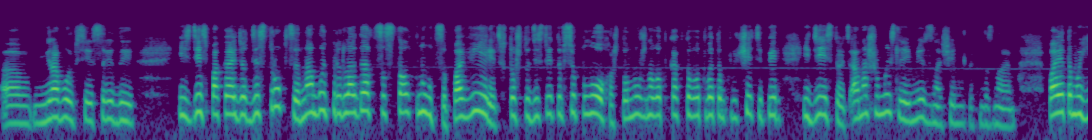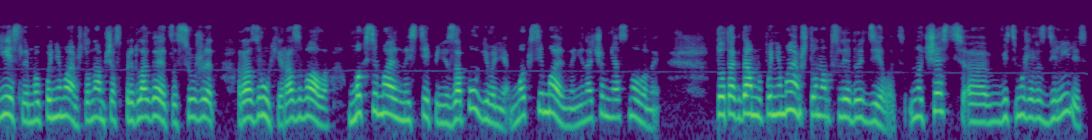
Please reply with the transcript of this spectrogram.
э, мировой всей среды. И здесь, пока идет деструкция, нам будет предлагаться столкнуться, поверить в то, что действительно все плохо, что нужно вот как-то вот в этом ключе теперь и действовать. А наши мысли имеют значение, как мы знаем. Поэтому если мы понимаем, что нам сейчас предлагается сюжет разрухи, развала, максимальной степени запугивания, максимальной, ни на чем не основанной, то тогда мы понимаем, что нам следует делать. Но часть, э, ведь мы же разделились,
